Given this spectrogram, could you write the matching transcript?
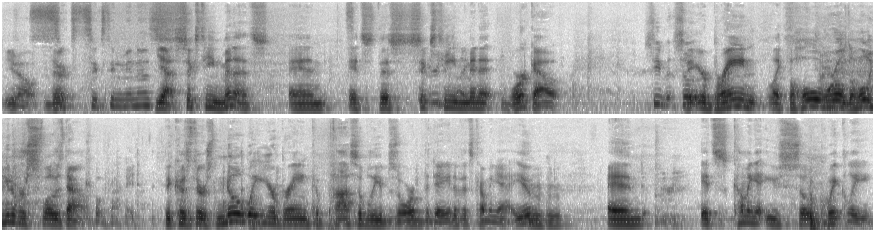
you know they're Six, 16 minutes. yeah 16 minutes and it's this 16 minute workout See, but so that your brain like the whole world the whole universe slows down right. because there's no way your brain could possibly absorb the data that's coming at you Mm-hmm. and it's coming at you so quickly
